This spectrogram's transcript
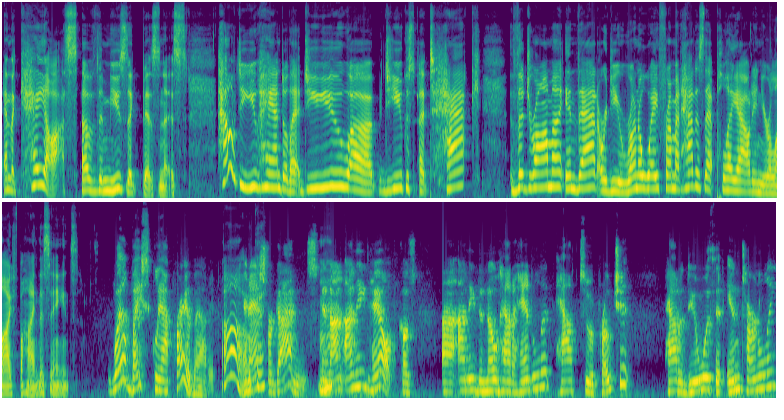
and the chaos of the music business, how do you handle that? Do you uh, do you attack the drama in that, or do you run away from it? How does that play out in your life behind the scenes? Well, basically, I pray about it Ah, and okay. ask for guidance, and I, I need help because uh, I need to know how to handle it, how to approach it, how to deal with it internally.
